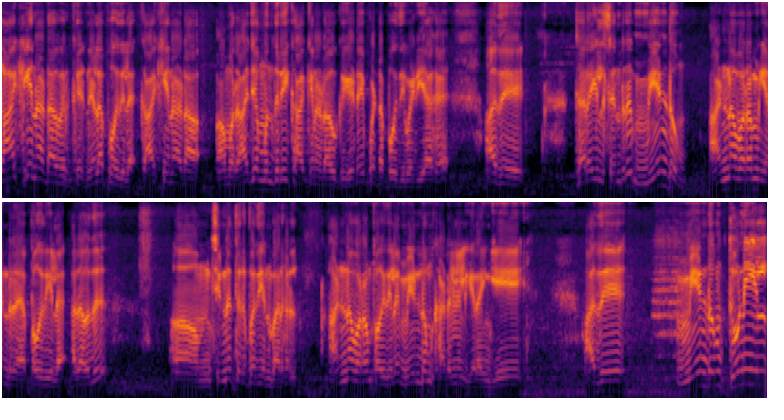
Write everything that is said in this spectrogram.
காக்கிநாடாவிற்கு நிலப்பகுதியில் காக்கிநாடா ஆமாம் ராஜமுந்திரி காக்கிநாடாவுக்கு இடைப்பட்ட பகுதி வழியாக அது தரையில் சென்று மீண்டும் அன்னவரம் என்ற பகுதியில் அதாவது சின்ன திருப்பதி என்பார்கள் அன்னவரம் பகுதியில் மீண்டும் கடலில் இறங்கி அது மீண்டும் துணியில்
